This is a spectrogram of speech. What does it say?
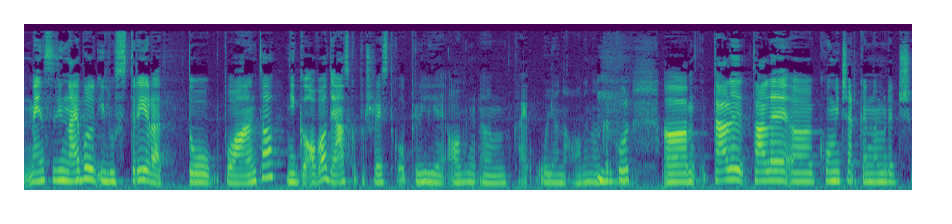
meni se zdi najbolj ilustrira to poanto, njegovo, dejansko pač res tako prilije ogen, um, kaj olja na ogen ali karkoli. Um, tale tale uh, komičarka, namreč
